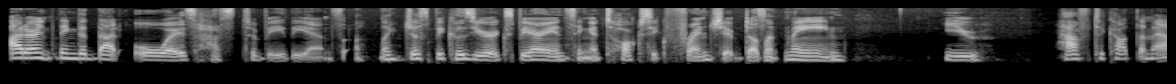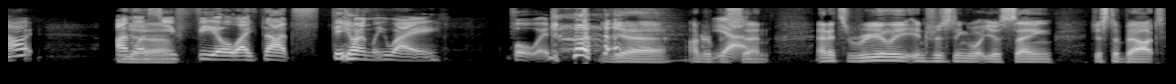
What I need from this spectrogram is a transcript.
I don't think that that always has to be the answer. Like, just because you're experiencing a toxic friendship doesn't mean you have to cut them out unless Yeah. you feel like that's the only way forward. yeah, hundred percent. And it's really interesting what you're saying, just about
